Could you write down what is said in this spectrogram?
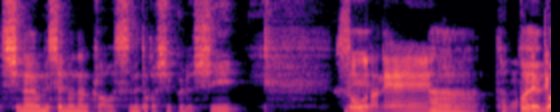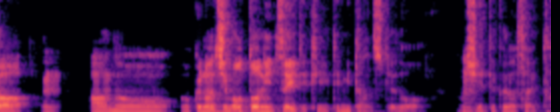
しないお店のなんかおすすめとかしてくるし、そうだね。ん、もうあれって、例えば、うん。うあん。の、僕の地元について聞いてみたんですけど、うん。教えてくださいと。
